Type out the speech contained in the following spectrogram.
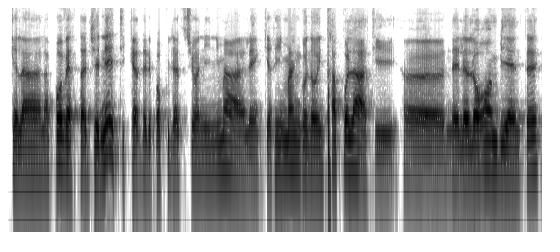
che la, la povertà genetica delle popolazioni animali che rimangono intrappolati eh, nel loro ambiente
